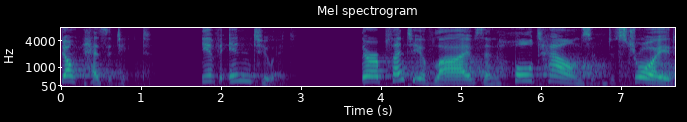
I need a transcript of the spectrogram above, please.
don't hesitate. Give in to it. There are plenty of lives and whole towns destroyed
